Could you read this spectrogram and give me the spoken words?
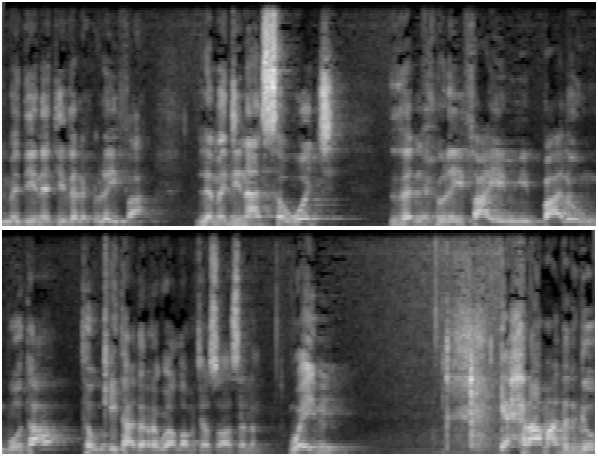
ልመዲነቲ ዘልሑለይፋ ለመዲና ሰዎች ዘልሑለይፋ የሚባለውን ቦታ ተውቂት አደረጉ። የአላህ መቻ ስ ሰለም ወይም ኢሕራም አድርገው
